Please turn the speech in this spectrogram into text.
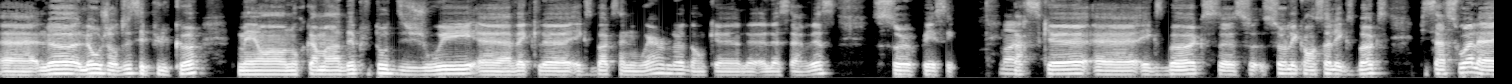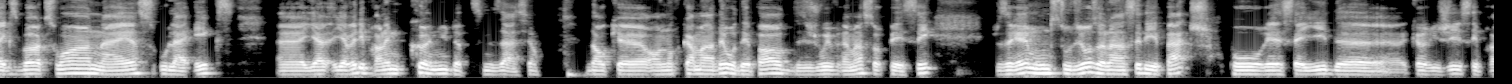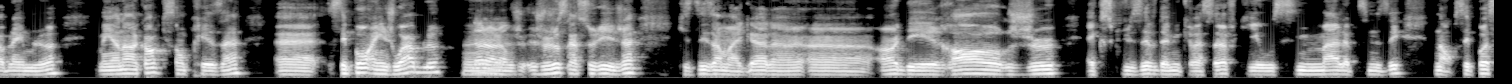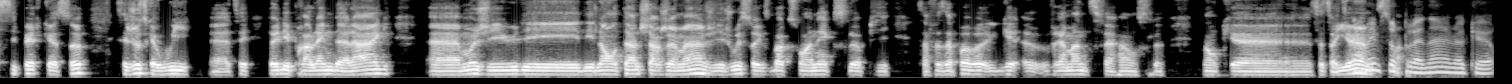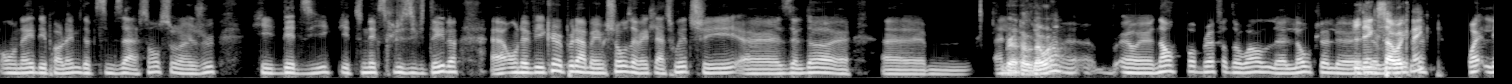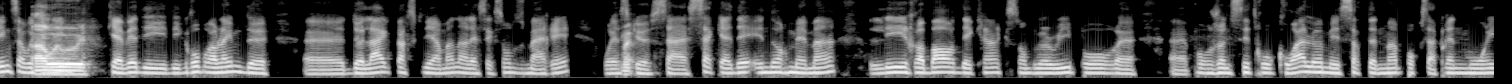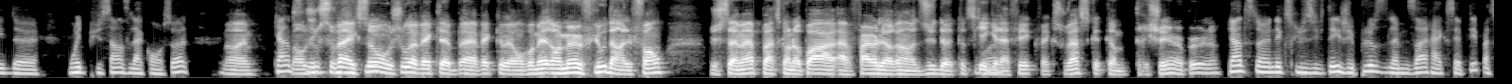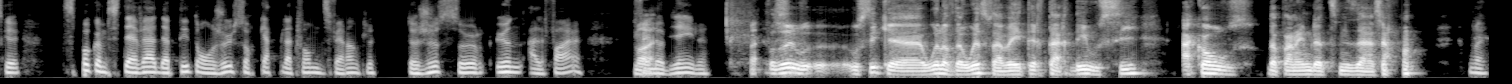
Euh, là, là aujourd'hui, c'est plus le cas, mais on nous recommandait plutôt d'y jouer euh, avec le Xbox Anywhere, là, donc euh, le, le service sur PC. Ouais. Parce que euh, Xbox, euh, sur, sur les consoles Xbox, puis ça soit la Xbox One, la S ou la X, euh, il y, y avait des problèmes connus d'optimisation. Donc, euh, on nous recommandait au départ de jouer vraiment sur PC. Je dirais, Moon Studios a lancé des patchs pour essayer de corriger ces problèmes-là, mais il y en a encore qui sont présents. Euh, c'est pas injouable, là. Euh, Non, non, non. Je, je veux juste rassurer les gens qui se disent, oh my god, un, un, un des rares jeux exclusifs de Microsoft qui est aussi mal optimisé. Non, c'est pas si pire que ça. C'est juste que oui, euh, tu as eu des problèmes de lag. Euh, moi, j'ai eu des, des longs temps de chargement. J'ai joué sur Xbox One X, là, puis ça faisait pas v- vraiment de différence. Là. Donc, euh, c'est ça. C'est quand un même surprenant là, qu'on ait des problèmes d'optimisation sur un jeu qui est dédié, qui est une exclusivité. Là. Euh, on a vécu un peu la même chose avec la Switch et euh, Zelda. euh, euh, Breath of the Wild? euh, euh, non, pas Breath of the Wild, l'autre. Le, Link's le Awakening? Ouais, Link's Awakening. Ah oui, oui, oui. Qui avait des, des gros problèmes de, euh, de lag, particulièrement dans la section du marais, où est-ce Ouais. que ça saccadait énormément les rebords d'écran qui sont blurry pour, euh, euh, pour je ne sais trop quoi, là, mais certainement pour que ça prenne moins de, moins de puissance de la console. Ouais. Quand On joue souvent avec ça, on joue avec le avec on va mettre on met un flou dans le fond, justement, parce qu'on n'a pas à, faire le rendu de tout ce qui est graphique. Fait que souvent, c'est comme tricher un peu. Là. quand c'est une exclusivité, j'ai plus de la misère à accepter parce que c'est pas comme si tu avais adapté ton jeu sur quatre plateformes différentes. Tu as juste sur une à le faire. Fais-le bien. Là. Ouais. faut dire euh, aussi que Will of the Wisp avait été retardé aussi à cause de problèmes d'optimisation. Ouais.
